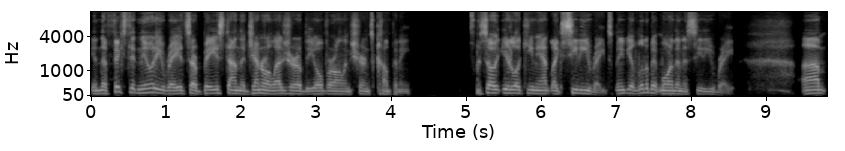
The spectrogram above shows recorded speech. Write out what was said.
And the fixed annuity rates are based on the general ledger of the overall insurance company. So you're looking at like CD rates, maybe a little bit more than a CD rate. Um,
